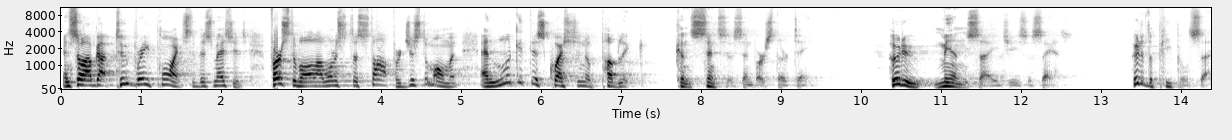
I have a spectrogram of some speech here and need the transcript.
And so I've got two brief points to this message. First of all, I want us to stop for just a moment and look at this question of public consensus in verse 13. Who do men say, Jesus says? Who do the people say?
